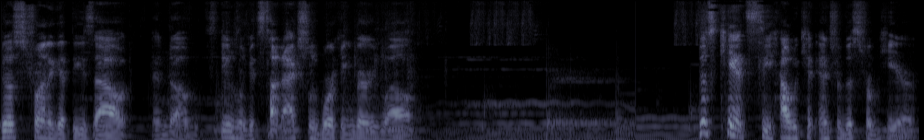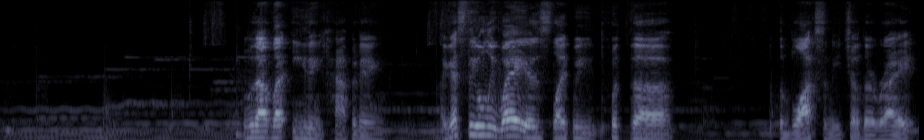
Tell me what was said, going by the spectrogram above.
Just trying to get these out, and um, seems like it's not actually working very well. Just can't see how we can enter this from here. Without that eating happening. I guess the only way is, like, we put the, the blocks in each other, right?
